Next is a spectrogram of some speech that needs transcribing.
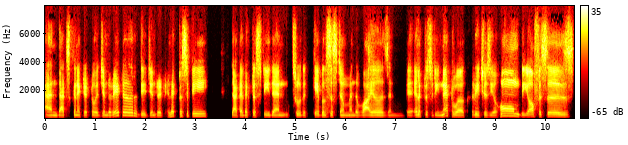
and that's connected to a generator. They generate electricity. That electricity then through the cable system and the wires and electricity network reaches your home, the offices,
